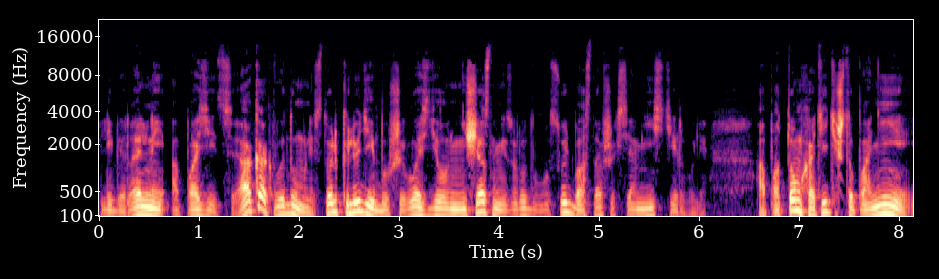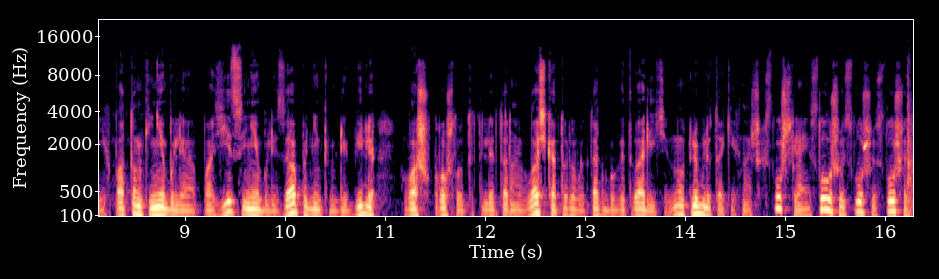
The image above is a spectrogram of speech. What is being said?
либеральной оппозиции. А как вы думали, столько людей бывшей власть сделали несчастными, изуродовала судьбу, оставшихся амнистировали а потом хотите, чтобы они, их потомки не были оппозицией, не были западниками, любили вашу прошлую тоталитарную власть, которую вы так боготворите. Ну, вот люблю таких наших слушателей, они слушают, слушают, слушают.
